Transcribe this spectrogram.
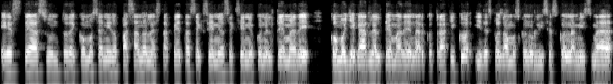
este asunto de cómo se han ido pasando la estafeta sexenio a sexenio con el tema de cómo llegarle al tema de narcotráfico? Y después vamos con Ulises con la misma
